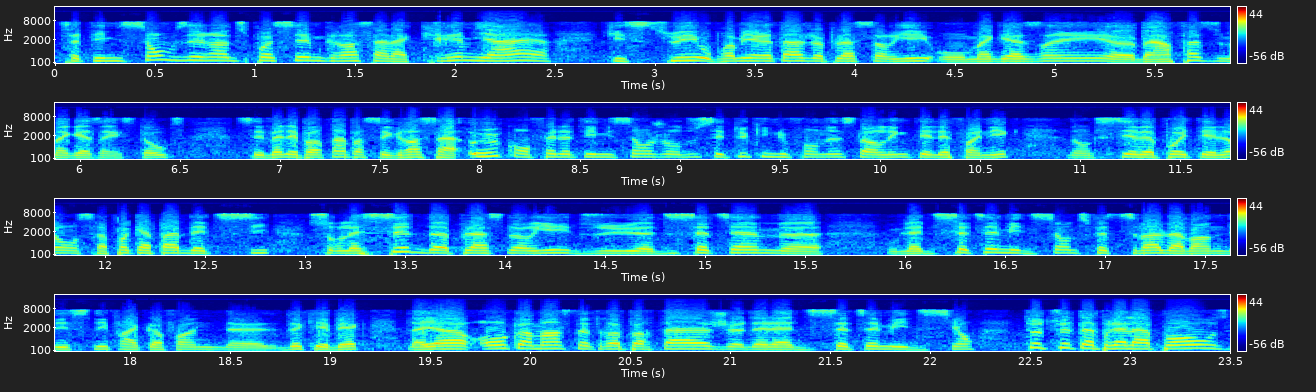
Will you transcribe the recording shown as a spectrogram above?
cette émission vous est rendue possible grâce à la crémière qui est située au premier étage de Place Laurier au magasin, euh, ben en face du magasin Stokes. C'est bien important parce que c'est grâce à eux qu'on fait notre émission aujourd'hui. C'est eux qui nous fournissent leur ligne téléphonique. Donc s'ils n'avaient pas été là, on ne serait pas capable d'être ici sur le site de Place Laurier du euh, 17e euh, ou la 17e édition du Festival de la bande dessinée francophone de Québec. D'ailleurs, on commence notre reportage de la 17e édition tout de suite après la pause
